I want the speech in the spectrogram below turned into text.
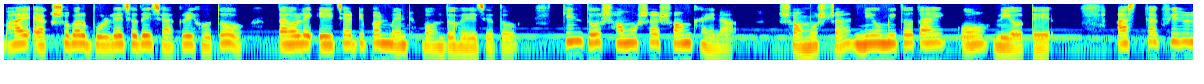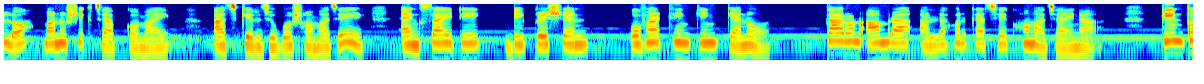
ভাই একশোবার বললে যদি চাকরি হতো, তাহলে এইচআর ডিপার্টমেন্ট বন্ধ হয়ে যেত। কিন্তু সমস্যার সংখ্যায় না, সমস্যা নিয়মিততায় ও নিয়তে। আস্তাক আস্তাগফিরুল্লাহ মানসিক চাপ কমায়। আজকের যুব সমাজে অ্যাংজাইটি, ডিপ্রেশন, ওভারথিংকিং কেন? কারণ আমরা আল্লাহর কাছে ক্ষমা চাই না, কিন্তু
